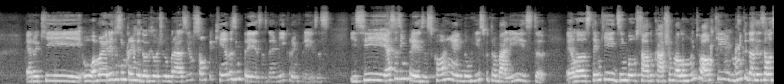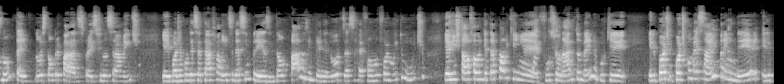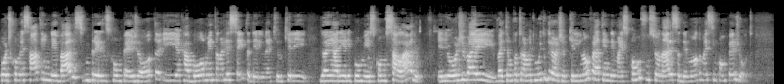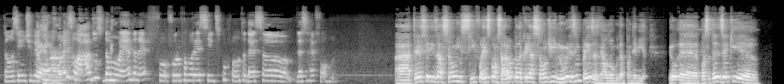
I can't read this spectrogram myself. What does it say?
era que a maioria dos empreendedores hoje no Brasil são pequenas empresas, né, microempresas. E se essas empresas correm ainda um risco trabalhista, elas têm que desembolsar do caixa um valor muito alto que muitas das vezes elas não têm, não estão preparadas para isso financeiramente. E aí pode acontecer até a falência dessa empresa. Então, para os empreendedores, essa reforma foi muito útil. E a gente estava falando que até para quem é funcionário também, né? Porque ele pode, pode começar a empreender, ele pode começar a atender várias empresas com PJ e acabou aumentando a receita dele, né? Aquilo que ele ganharia ali por mês como salário, ele hoje vai, vai ter um faturamento muito grande, né? porque ele não vai atender mais como funcionário essa demanda, mas sim como PJ. Então, assim, a gente vê é. que os dois lados da moeda, né, foram favorecidos por conta dessa, dessa reforma. A terceirização em si foi responsável pela criação de inúmeras empresas né, ao longo da pandemia. Eu é, posso até dizer que,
